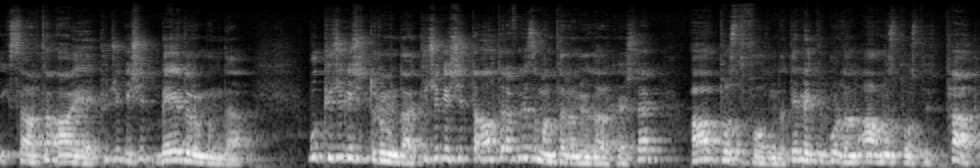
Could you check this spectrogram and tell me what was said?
x artı a'ya küçük eşit b durumunda bu küçük eşit durumunda küçük eşitte alt taraf ne zaman taranıyordu arkadaşlar? A pozitif olduğunda. Demek ki buradan A'mız pozitif. Tak.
